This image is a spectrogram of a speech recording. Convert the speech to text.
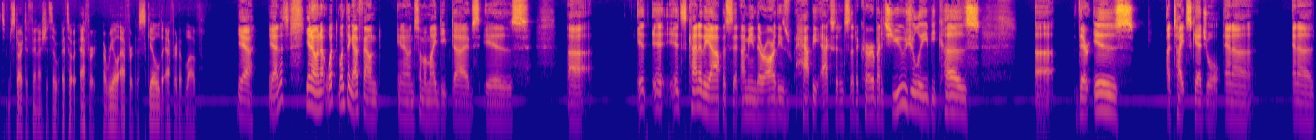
it's from start to finish, it's a it's a effort, a real effort, a skilled effort of love. Yeah, yeah, and it's you know, and what one thing I've found, you know, in some of my deep dives is, uh, it, it it's kind of the opposite. I mean, there are these happy accidents that occur, but it's usually because, uh, there is a tight schedule and a and a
